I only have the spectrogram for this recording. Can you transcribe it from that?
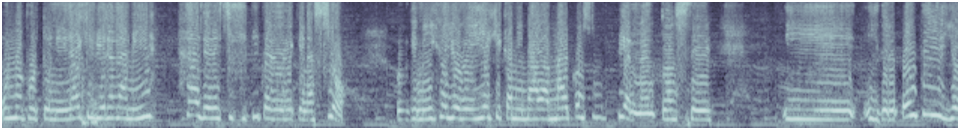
una oportunidad que vieran a mi hija desde chiquitita, desde que nació porque mi hija yo veía que caminaba mal con sus piernas, entonces, y, de repente yo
